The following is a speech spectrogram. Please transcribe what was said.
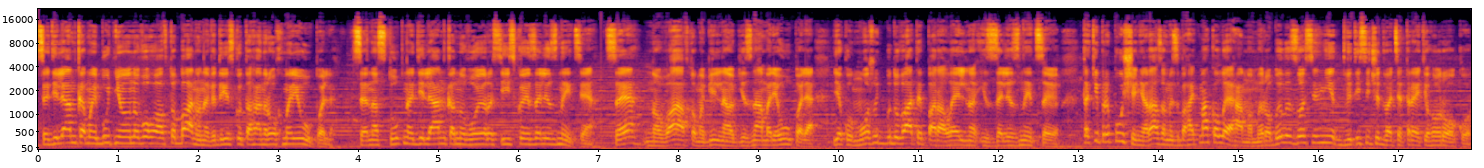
Це ділянка майбутнього нового автобану на відрізку Таганрог-Маріуполь. Це наступна ділянка нової російської залізниці. Це нова автомобільна об'їзна Маріуполя, яку можуть будувати паралельно із залізницею. Такі припущення разом із багатьма колегами ми робили з осені 2023 року.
